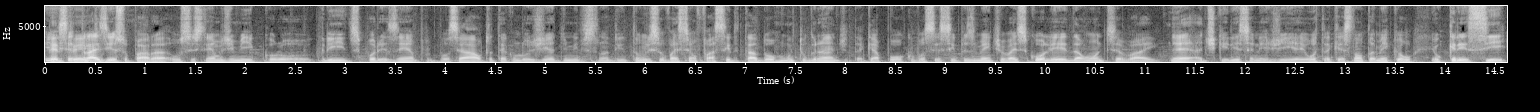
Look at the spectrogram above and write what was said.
E Perfeito. você traz isso para o sistema de microgrids, por exemplo, você a alta tecnologia administrando. Então isso vai ser um facilitador muito grande. Daqui a pouco você simplesmente vai escolher de onde você vai né, adquirir essa energia. E outra questão também que eu, eu cresci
